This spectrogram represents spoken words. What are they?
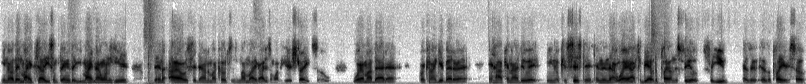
you know, they might tell you some things that you might not want to hear. But then I always sit down to my coaches and I'm like, I just want to hear it straight. So, where am I bad at? Where can I get better at? And how can I do it? You know, consistent. And then that way I can be able to play on this field for you as a as a player. So,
